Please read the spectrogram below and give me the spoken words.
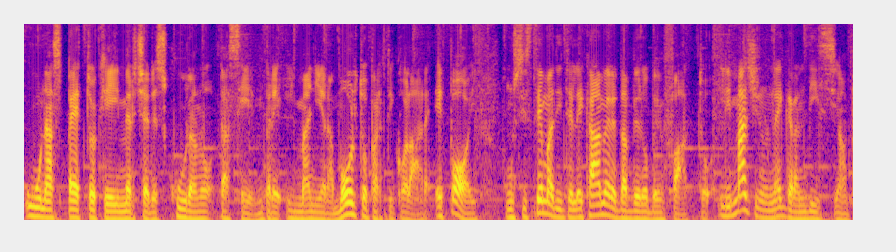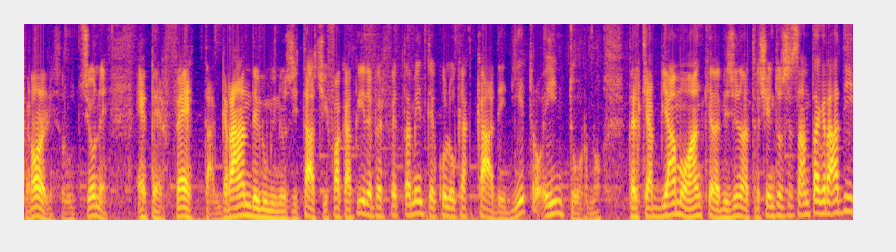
un aspetto che i Mercedes curano da sempre in maniera molto particolare e poi un sistema di telecamere davvero ben fatto. L'immagine non è grandissima, però la risoluzione è perfetta, grande luminosità, ci fa capire perfettamente quello che accade dietro e intorno, perché abbiamo anche la visione a 360 gradi,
